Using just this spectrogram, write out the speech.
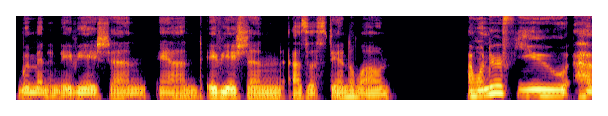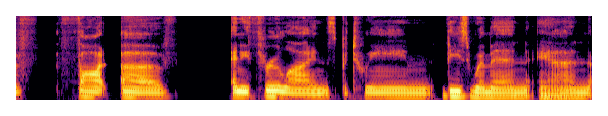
women in aviation and aviation as a standalone. I wonder if you have thought of any through lines between these women and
